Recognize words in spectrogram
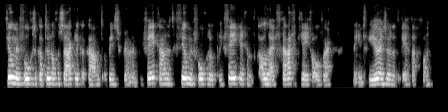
veel meer volgers. Ik had toen nog een zakelijk account op Instagram en een privé-account. Dat ik veel meer volgers ook privé kreeg en dat ik allerlei vragen kreeg over mijn interieur en zo. Dat ik echt dacht van,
